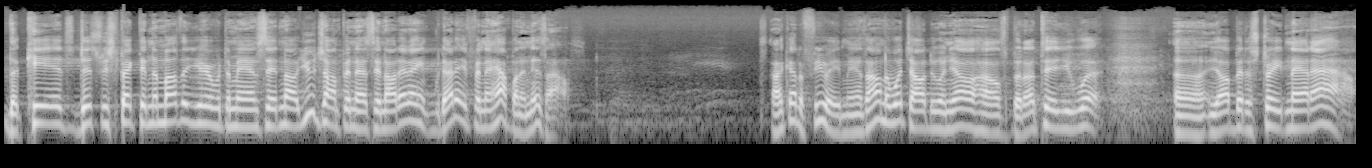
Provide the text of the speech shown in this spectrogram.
the kids disrespecting the mother, you hear what the man said. No, you jump in there and say, "No, that ain't that ain't finna happen in this house." I got a few amens. I don't know what y'all do in y'all house, but I tell you what, uh, y'all better straighten that out.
